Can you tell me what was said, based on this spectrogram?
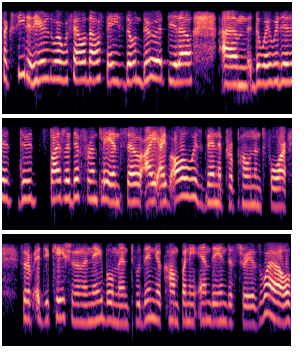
succeeded. Here's where we fell on our face. Don't do it." You know, um, the way we did it, do it slightly differently. And so I, I've always been a proponent for sort of education and enablement within your company and the industry as well,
